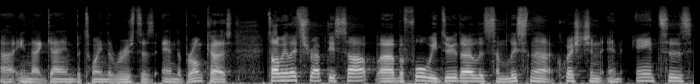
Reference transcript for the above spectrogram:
uh, in that game between the Roosters and the Broncos. Tommy, let's wrap this up. Uh, before we do, though, there's some listener question and answers.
